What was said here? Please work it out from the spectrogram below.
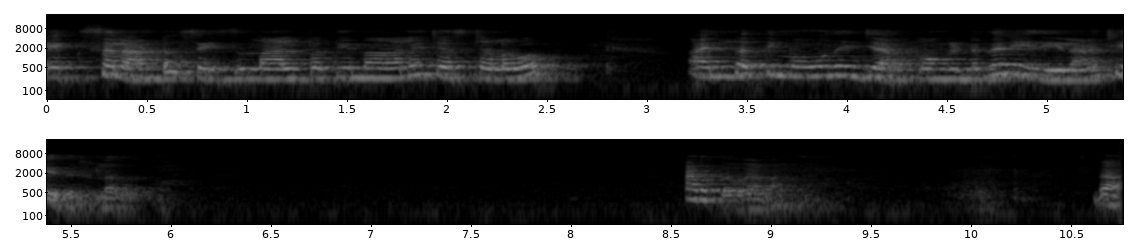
എക്സൽ ആണ് സൈസ് നാൽപ്പത്തി നാല് ചെസ്റ്റ് അളവും അൻപത്തി മൂന്ന് ഇഞ്ച് ഇറക്കവും കിട്ടുന്ന രീതിയിലാണ് ചെയ്തിട്ടുള്ളത്. അടുത്തത് കാണാം. ദാ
